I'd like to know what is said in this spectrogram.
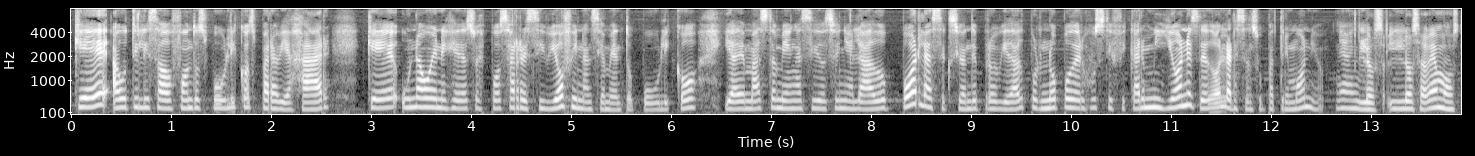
que ha utilizado fondos públicos para viajar, que una ONG de su esposa recibió financiamiento público y además también ha sido señalado por la sección de probidad por no poder justificar millones de dólares en su patrimonio. Ya, lo sabemos.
